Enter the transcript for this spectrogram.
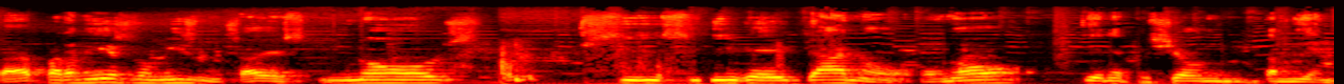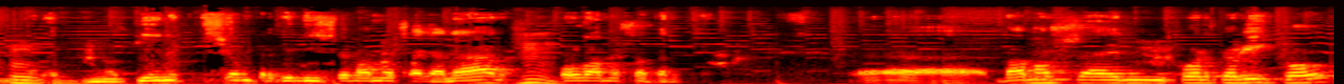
Para, para mí es lo mismo, ¿sabes? No, si, si gano o no, tiene presión también. No tiene presión porque dice vamos a ganar o vamos a perder. Ah, vamos en Puerto Rico,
